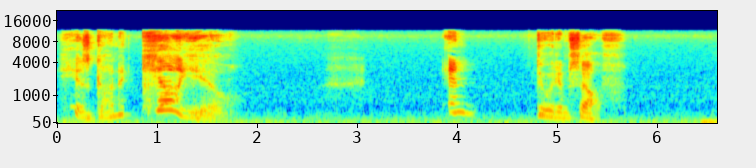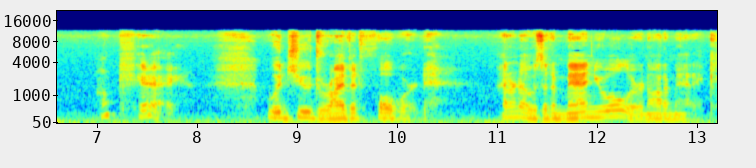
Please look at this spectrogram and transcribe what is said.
he is going to kill you. And do it himself. Okay. Would you drive it forward? I don't know, is it a manual or an automatic?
